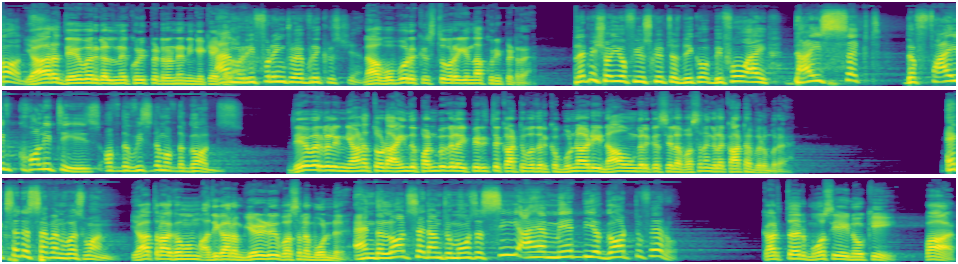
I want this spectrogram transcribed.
gods, யார தேவர்கள்னு குறிப்பிடுறேன்னு நீங்க I'm கேட்கலாம் referring to every Christian. நான் ஒவ்வொரு கிறிஸ்துவரையும் தான் குறிப்பிடுறேன் Let me show you a few scriptures because before I dissect the five qualities of the wisdom of the gods. தேவர்களின் ஞானத்தோட ஐந்து பண்புகளை பிரித்து காட்டுவதற்கு முன்னாடி நான் உங்களுக்கு சில வசனங்களை காட்ட விரும்புறேன் Exodus 7, verse 1. யாத்ராகமும் அதிகாரம் ஏழு வசனம் ஒன்னு And the Lord said unto Moses, See, I have made thee a God to Pharaoh. கர்த்தர் மோசையை நோக்கி பார்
